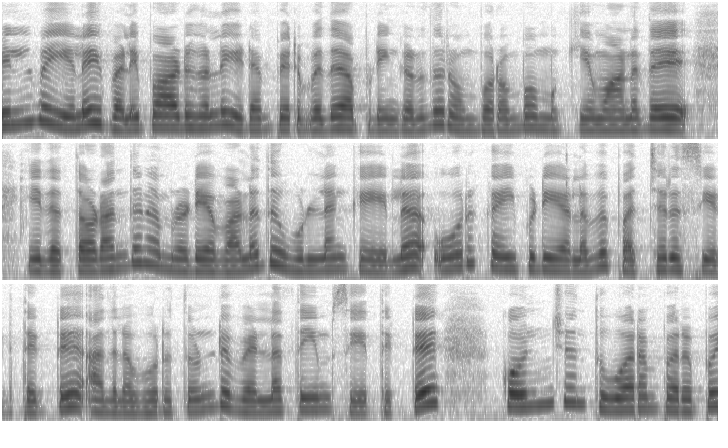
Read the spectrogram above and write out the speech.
வில்வ இலை வழிபாடுகளில் இடம்பெறுவது அப்படிங்கிறது ரொம்ப ரொம்ப முக்கியமானது. இதை தொடர்ந்து நம்மளுடைய வலது உள்ளங்கையில் ஒரு கைப்பிடி அளவு பச்சரிசி எடுத்துக்கிட்டு அதில் ஒரு துண்டு வெள்ளத்தையும் சேர்த்துக்கிட்டு கொஞ்சம் துவரம் பருப்பு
